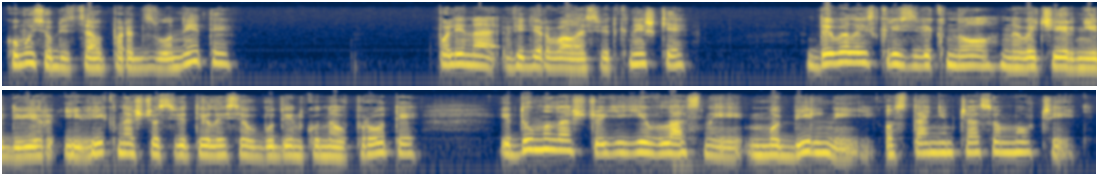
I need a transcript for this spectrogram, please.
комусь обіцяв передзвонити. Поліна відірвалась від книжки, Дивилась крізь вікно на вечірній двір і вікна, що світилися в будинку навпроти, і думала, що її власний мобільний останнім часом мовчить.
